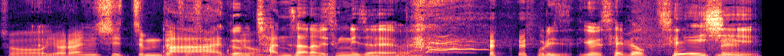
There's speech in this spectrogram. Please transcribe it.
저 11시쯤 돼서 아, 잤고요. 그럼 잔 사람이 승리자예요. 네. 우리 이거 새벽 3시, 네.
